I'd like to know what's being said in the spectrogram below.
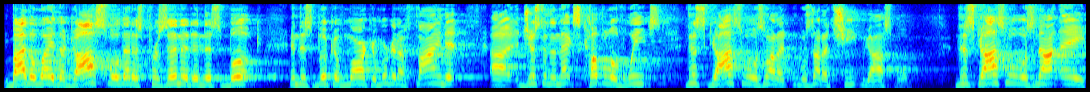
By the way, the gospel that is presented in this book, in this book of Mark, and we're going to find it uh, just in the next couple of weeks, this gospel was not, a, was not a cheap gospel. This gospel was not a,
